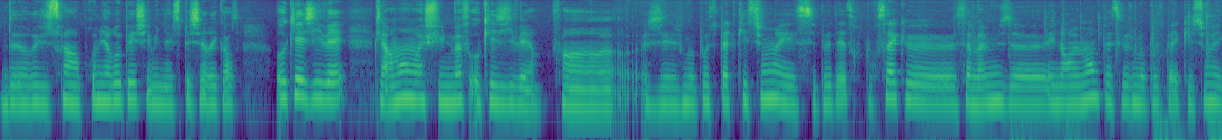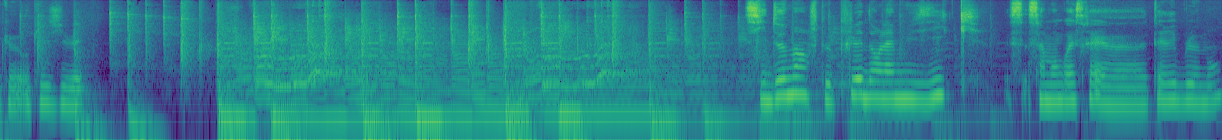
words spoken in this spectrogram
d'enregistrer un premier EP chez Midnight Special Records. Ok, j'y vais. Clairement, moi, je suis une meuf. Ok, j'y vais. Hein. Enfin, je me pose pas de questions et c'est peut-être pour ça que ça m'amuse euh, énormément parce que je me pose pas de questions et que ok, j'y vais. Si demain je peux plus être dans la musique, ça m'angoisserait euh, terriblement.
